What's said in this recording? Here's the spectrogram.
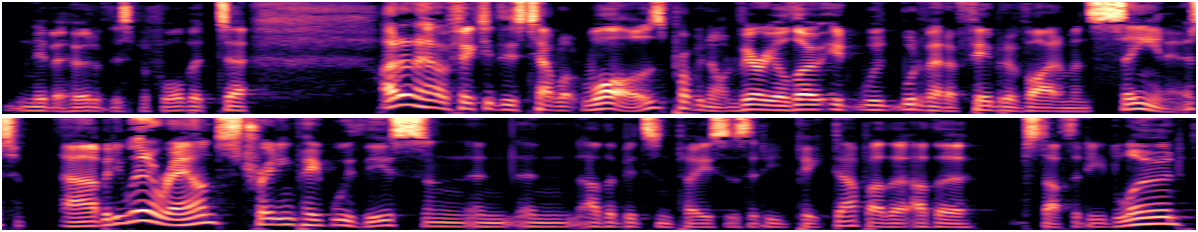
never heard of this before, but uh, I don't know how effective this tablet was. Probably not very, although it would, would have had a fair bit of vitamin C in it. Uh, but he went around treating people with this and, and, and other bits and pieces that he'd picked up, other other stuff that he'd learned.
